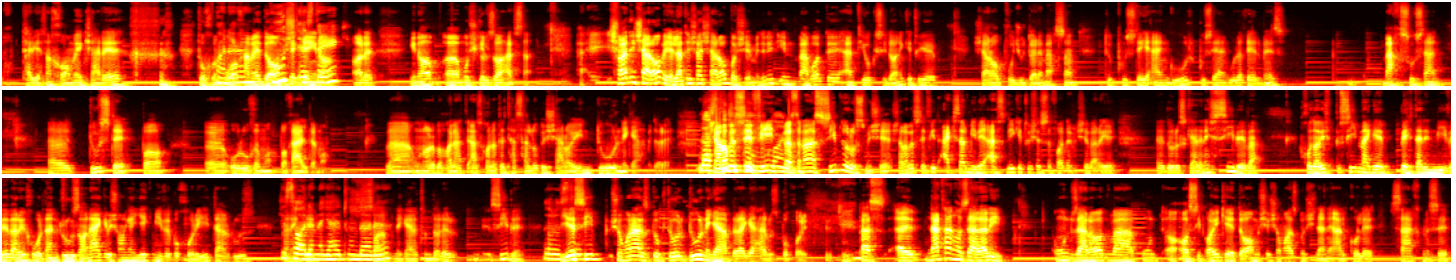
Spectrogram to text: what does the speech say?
خب، طبیعتا خامه کره تخم مرغ آره. همه ادعا میشه که اینا. آره. اینا مشکل زا هستن. شاید این شراب علتش شاید شراب باشه. می‌دونید این مواد انتی اکسیدانی که توی شراب وجود داره مخصوصا تو پوسته انگور پوسته انگور قرمز مخصوصا دوسته با عروق ما با قلب ما. و اونا رو به حالت از حالت تسلب شراین دور نگه میداره. شراب سفید مثلا از سیب درست میشه. شراب سفید اکثر میوه اصلی که توش استفاده میشه برای درست کردنش سیبه و خدایش سیب مگه بهترین میوه برای خوردن روزانه؟ اگه به شما یک میوه بخورید در روز که سالم نگهتون داره؟ سالم نگهتون داره سیبه. یه سیب شما رو از دکتر دور نگه داره اگه هر روز بخورید. پس نه تنها ضرری اون ضررات و اون آسیب هایی که ادعا میشه شما از نوشیدن الکل سخت مثل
